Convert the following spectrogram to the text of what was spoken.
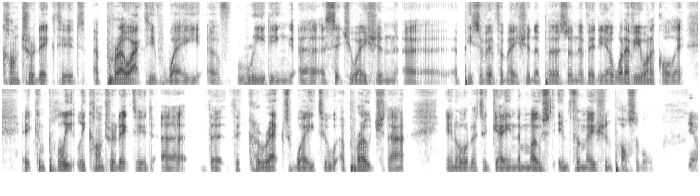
contradicted a proactive way of reading a, a situation a, a, piece of information a person a video whatever you want to call it. It completely contradicted uh, the the correct way to approach that in order to gain the most information possible. Yeah.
